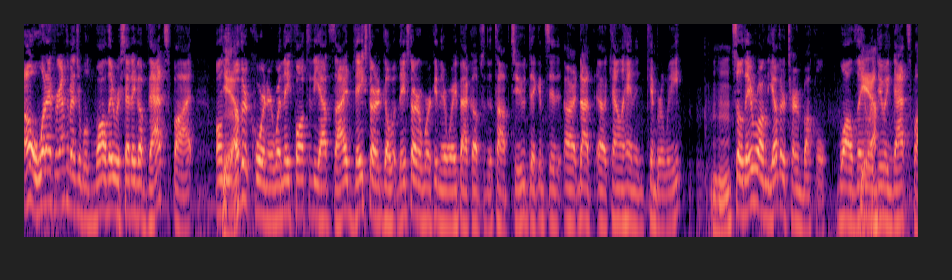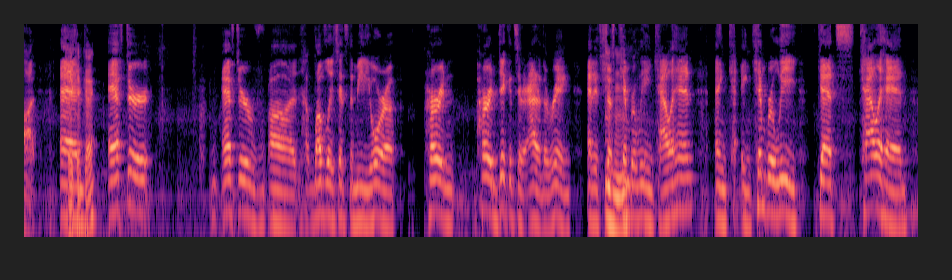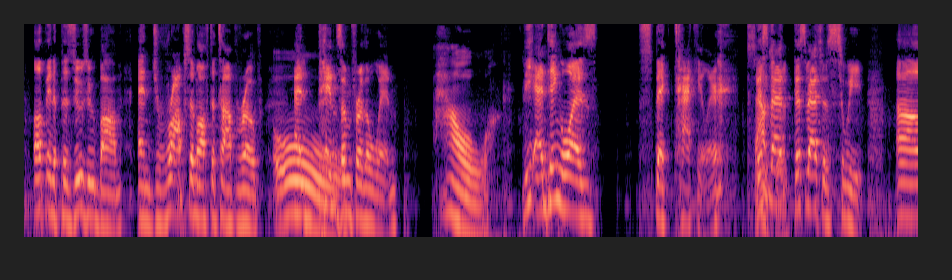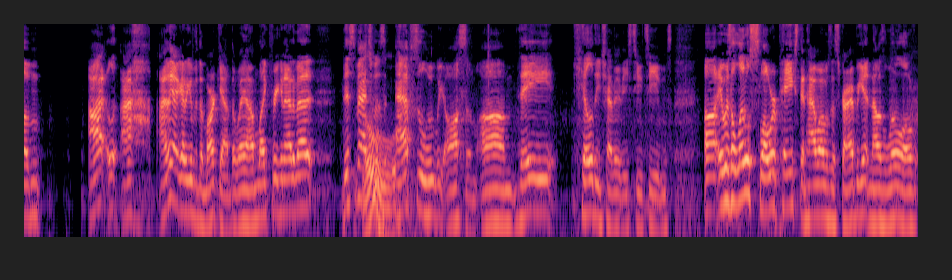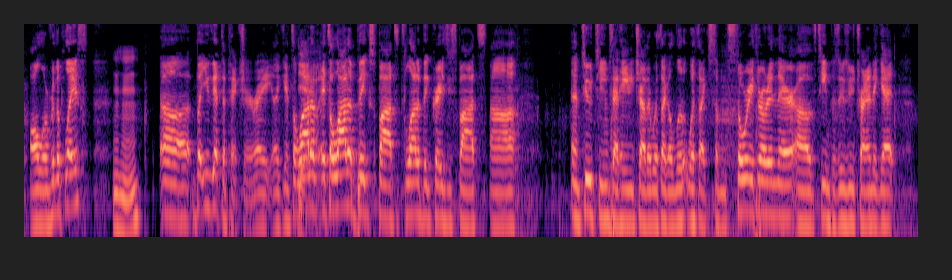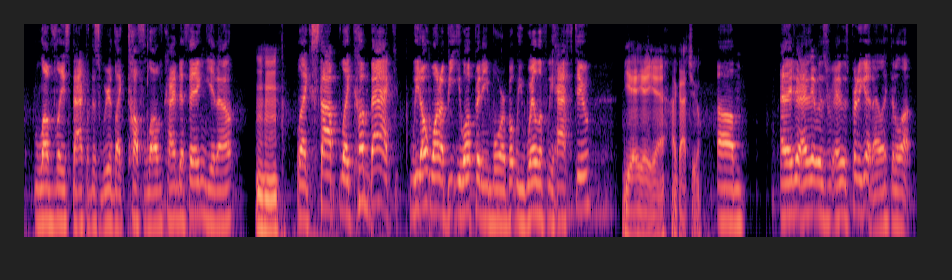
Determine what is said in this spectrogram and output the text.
Oh, what I forgot to mention was while they were setting up that spot on the other corner, when they fought to the outside, they started going. They started working their way back up to the top two. Dickinson, uh, not uh, Callahan and Kimber Lee. Mm-hmm. So they were on the other turnbuckle while they Yeah. were doing that spot. And okay. after after uh, Lovelace hits the Meteora, her and her and Dickinson are out of the ring, and it's Mm-hmm. just Kimber Lee and Callahan, and and Kimber Lee gets Callahan up in a Pazuzu bomb and drops him off the top rope and Oh. pins him for the win. Ow. The ending was spectacular. Sounds this match, this match was sweet. Um, I, I, I think I gotta give it the mark out the way I'm like freaking out about it. This match was absolutely awesome. Um, they killed each other. These two teams. Uh, it was a little slower paced than how I was describing it, and I was a little over, all over the place. Mm-hmm. Uh, but you get the picture, right? Like it's a lot Yeah. of it's a lot of big spots. It's a lot of big crazy spots. Uh, and two teams that hate each other with like a little with like some story thrown in there of Team Pazuzu trying to get Lovelace back with this weird like tough love kind of thing, you know? Mm-hmm. Like stop, like come back. We don't want to beat you up anymore, but we will if we have to. Yeah, yeah, yeah. I got you. Um, and it, and it was it was pretty good. I liked it a lot.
